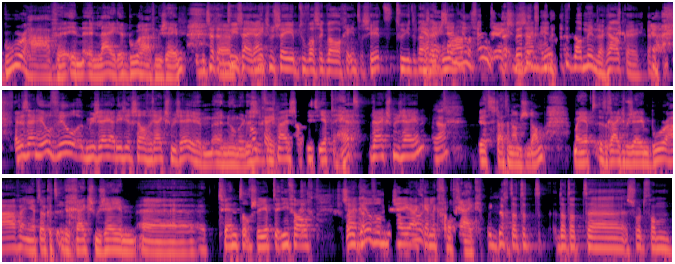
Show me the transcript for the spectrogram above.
Boerhaven in, in Leiden, het Boerhavenmuseum. Ik moet zeggen, toen je zei Rijksmuseum, toen was ik wel geïnteresseerd. Toen je daarna Ja, zei er zijn heel veel Rijks- werd er het, zijn heel- werd het wel minder. Ja, oké. Ja. Er zijn heel veel musea die zichzelf Rijksmuseum eh, noemen. Dus volgens mij is dat niet. Je hebt het Rijksmuseum. Ja? Het staat in Amsterdam. Maar je hebt het Rijksmuseum Boerhaven. En je hebt ook het Rijksmuseum eh, Twente of zo. Je hebt in ieder geval. Er zijn dacht- heel veel musea kennelijk van het Rijk. Ik dacht dat het, dat, dat eh, soort van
